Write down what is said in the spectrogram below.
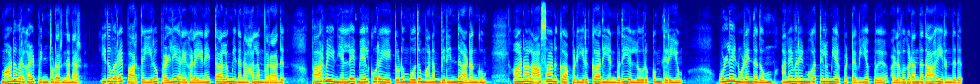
மாணவர்கள் பின்தொடர்ந்தனர். இதுவரை பார்த்த இரு பள்ளியறைகளை இணைத்தாலும் இதன் அகலம் வராது. பார்வையின் எல்லை மேல்கூரையை தொடும்போது மனம் விரிந்து அடங்கும். ஆனால் ஆசானுக்கு அப்படி இருக்காது என்பது எல்லோருக்கும் தெரியும். உள்ளே நுழைந்ததும் அனைவரின் முகத்திலும் ஏற்பட்ட வியப்பு அளவு கடந்ததாக இருந்தது.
